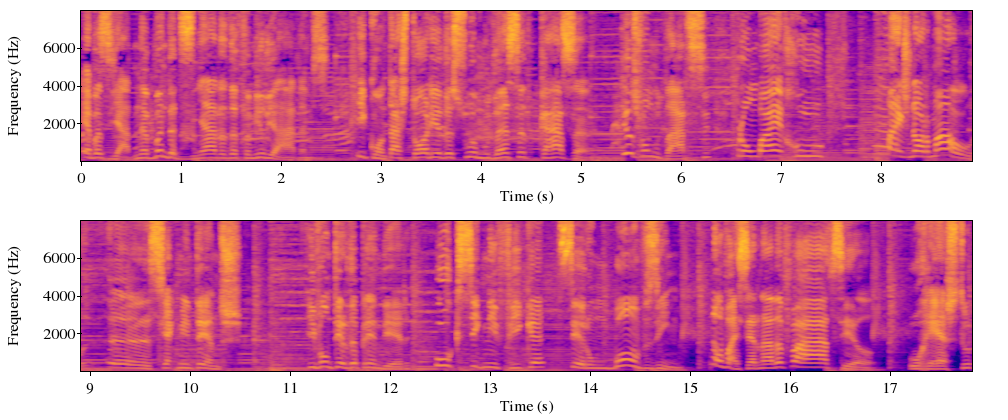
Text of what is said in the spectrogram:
é baseado na banda desenhada da família Adams e conta a história da sua mudança de casa. Eles vão mudar-se para um bairro mais normal, eh, se é que me entendes. E vão ter de aprender o que significa ser um bom vizinho. Não vai ser nada fácil. O resto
